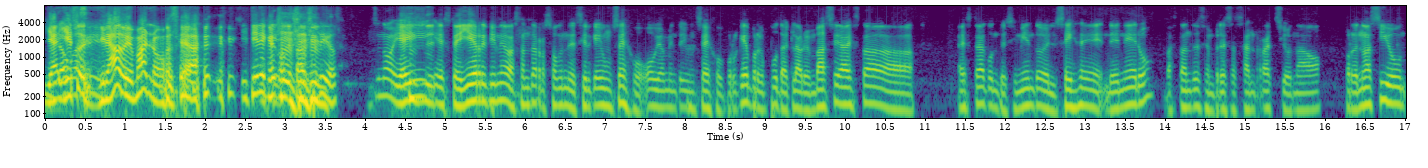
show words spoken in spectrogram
Y Y, y aún eso así- es grave, mano, o sea, y tiene que ver con Estados Unidos. No, y ahí este, Jerry tiene bastante razón en decir que hay un sesgo. Obviamente hay un sesgo. ¿Por qué? Porque, puta, claro, en base a esta a este acontecimiento del 6 de, de enero, bastantes empresas han reaccionado, porque no ha sido,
